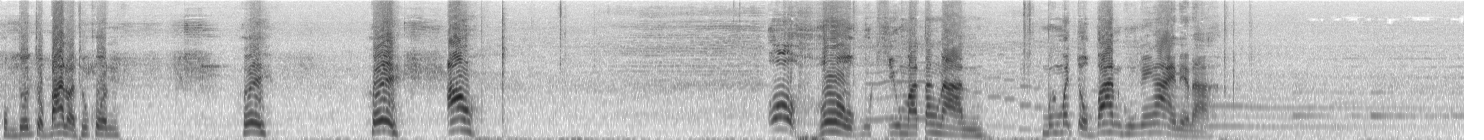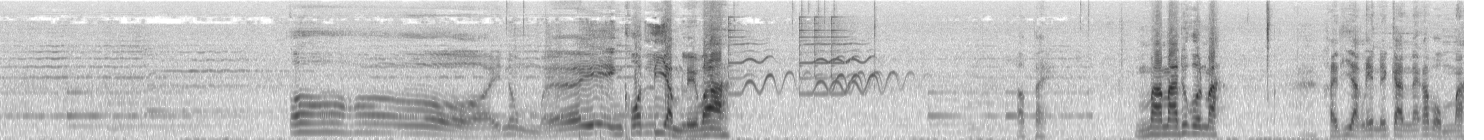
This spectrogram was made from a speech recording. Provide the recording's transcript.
ผมโดนจบบ้านว่ะทุกคน เฮ้ย เฮ้ย เอ้า โอ้โห กูคิวมาตั้งนาน มึงมาจบบ้านกูง่ายๆเนี่ยนะโอ้โหนุ่มเอ้ย เอ็งโคตรเลี่ยมเลยว่ะ เอาไป มามาทุกคนมา รที่อยากเล่นด้วยกันนะครับผมมา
